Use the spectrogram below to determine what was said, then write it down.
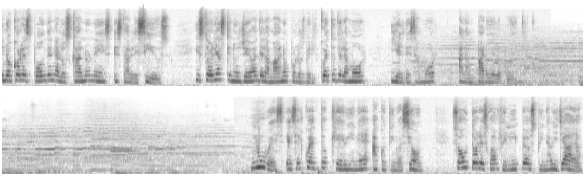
y no corresponden a los cánones establecidos, historias que nos llevan de la mano por los vericuetos del amor y el desamor al amparo de lo poético. Nubes es el cuento que viene a continuación. Su autor es Juan Felipe Ospina Villada,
